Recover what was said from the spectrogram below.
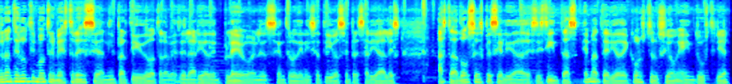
Durante el último trimestre se han impartido a través del área de empleo en el Centro de Iniciativas Empresariales hasta 12 especialidades distintas en materia de construcción e industria,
